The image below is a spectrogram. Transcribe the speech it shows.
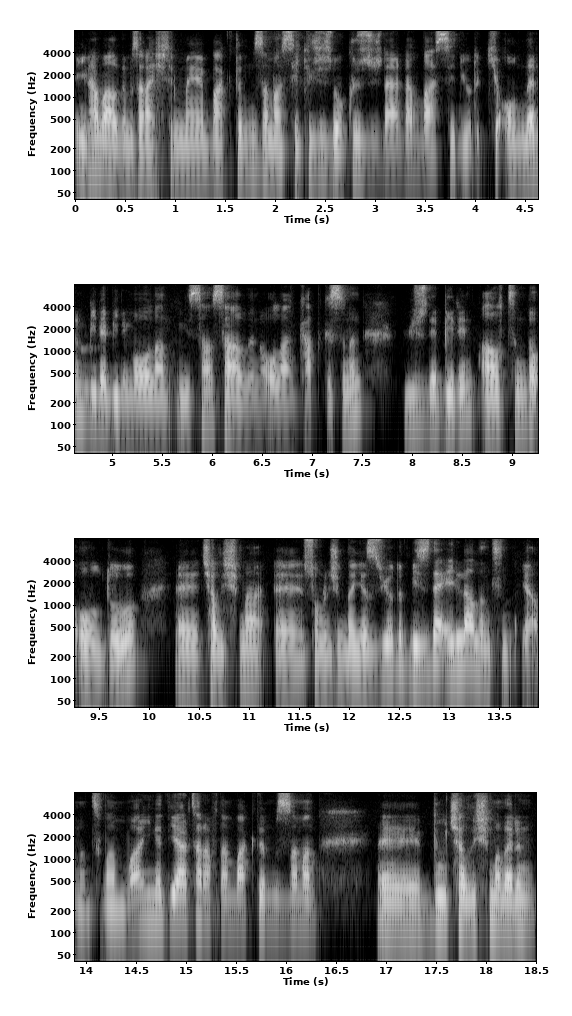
ilham aldığımız araştırmaya baktığımız zaman 800-900'lerden bahsediyorduk ki onların bile bilime olan insan sağlığına olan katkısının %1'in altında olduğu e, çalışma e, sonucunda yazıyordu. Bizde 50 alıntı, alıntılan var. Yine diğer taraftan baktığımız zaman e, bu çalışmaların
